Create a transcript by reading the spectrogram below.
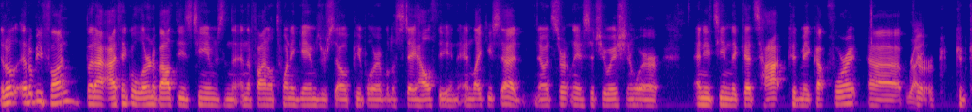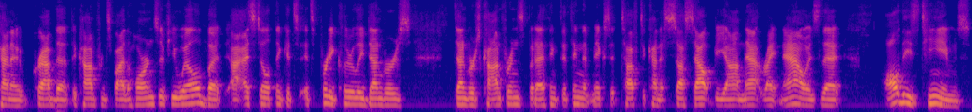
it'll it'll be fun, but I, I think we'll learn about these teams in the, in the final 20 games or so if people are able to stay healthy. And, and like you said, you know, it's certainly a situation where any team that gets hot could make up for it, uh, Right. or could kind of grab the, the conference by the horns, if you will. But I, I still think it's it's pretty clearly Denver's Denver's conference. But I think the thing that makes it tough to kind of suss out beyond that right now is that all these teams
